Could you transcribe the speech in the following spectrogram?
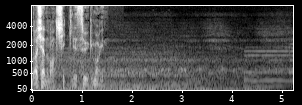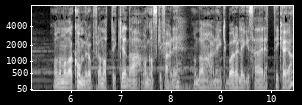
Da kjenner man skikkelig sug i magen. Og når man da kommer opp fra nattdykket, da er man ganske ferdig. Og da er det egentlig bare å legge seg rett i køya.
